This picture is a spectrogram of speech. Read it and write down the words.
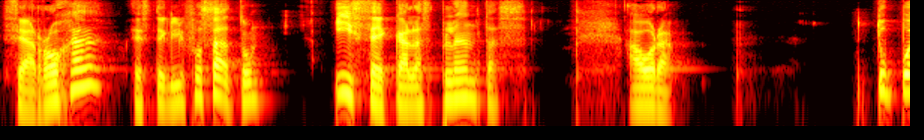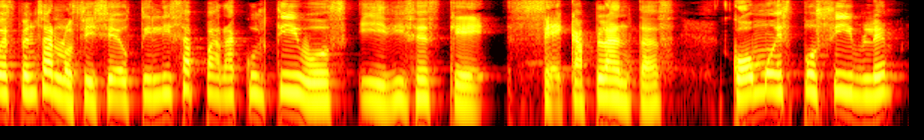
Se arroja este glifosato y seca las plantas. Ahora, tú puedes pensarlo, si se utiliza para cultivos y dices que seca plantas, ¿cómo es posible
